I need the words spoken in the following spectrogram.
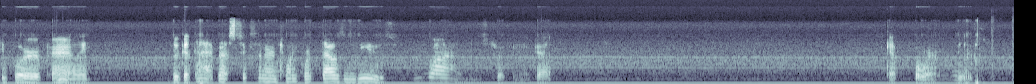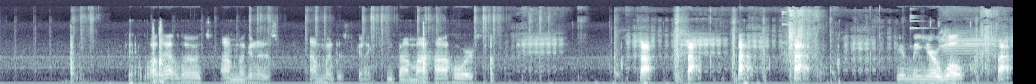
people are apparently look at that, I've got 624,000 views. Wow, I'm just joking, I got got four views. Okay, while that loads, I'm gonna just I'm just gonna keep on my high horse. Bop, bop, bop, bop. Give me your wolf. Bop,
